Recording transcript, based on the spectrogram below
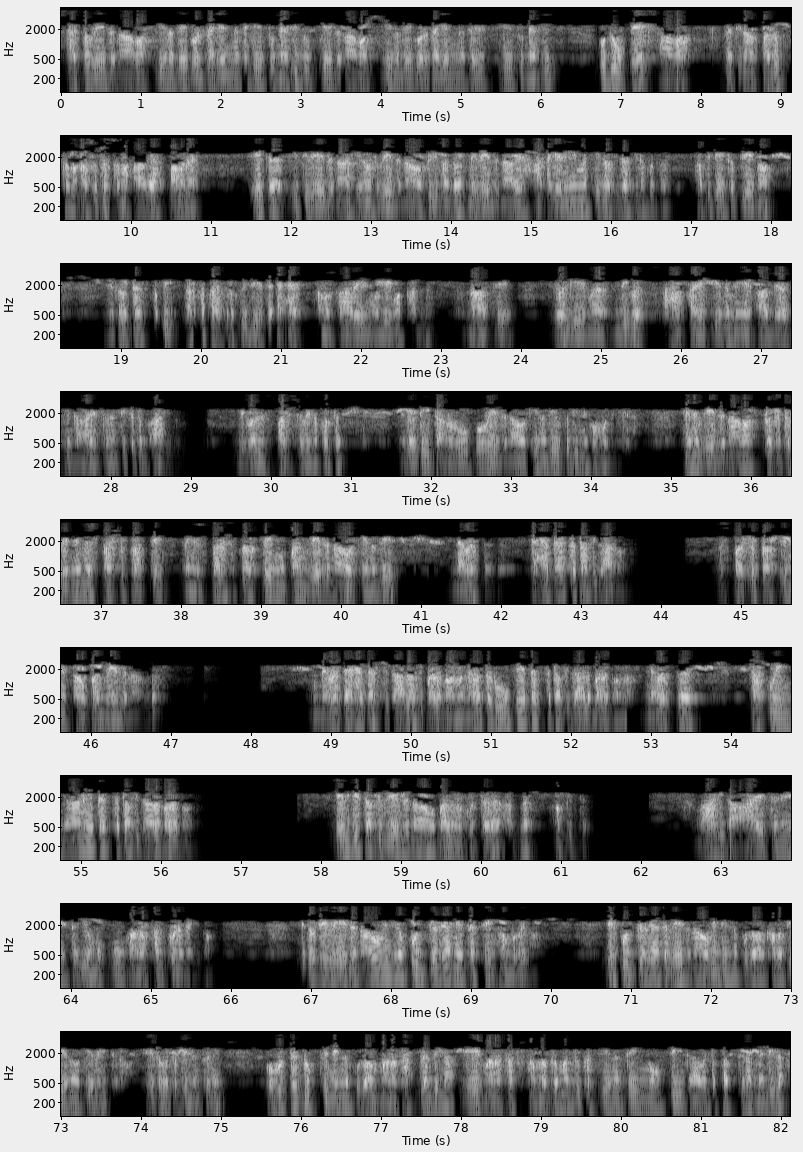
සැප වේදනාවක් කියන දේ ගොඩනගෙන්නට හේතු නැති දුක් වේදනාවක් කියන දේ ගොඩනගෙන්නට හේතු නැති බුදු උපේක්ෂාවක් නැතිනම් අදුක්කම අසුඛ ස්වභාවයක් පමණයි. ඒක ඉති වේදනා කියනකොට වේදනාව පිළිබඳව මේ වේදනාවේ හට ගැනීම කියලා අපි දකිනකොට අපිට ඒක පේනවා. එතකොට අපි අර කතා කරපු විදිහට ඇහැ අනුසාරයෙන් වගේම කන, නාසය, ඒ වගේම දිව සහ කය කියන මේ ආධ්‍යාත්මික ආයතන ටිකට බාහිර දේවල් ස්පර්ශ වෙනකොට ඒකට ඊට අනුරූප වේදනාව කියන දේ උපදින්නේ කොහොමද කියලා. එන වේදනාවක් ප්‍රකට වෙන්නේම ස්පර්ශ ප්‍රත්‍යයෙන්. මේ ස්පර්ශ ප්‍රත්‍යයෙන් උපන් වේදනාව කියන දේ නැවත ඇහැපැත්තට අපි ගන්නවා. ස්පර්ශ ප්‍රත්‍යයෙන් උපන් වේදනාව නැවත ඇහැපැත්ත දාලා අපි බලනවා. නැවත රූපේ පැත්තට අපි දාලා බලනවා. නැවත චක්කු විඥානයේ පැත්තට අපි දාලා බලනවා. ඒ විදිහට අපි වේදනාව බලනකොට අන්න අපිට බාහිර ආයතනයට යොමු වූ මනසක් ගොඩනගෙනවා. එතකොට මේ වේදනාව විඳින පුද්ගලයා මේ පැත්තෙන් හම්බ වෙනවා. ඒ පුද්ගලයාට වේදනාව විඳින්න පුළුවන්කම තියෙනවා කියලා හිතනවා. ඒකවට වෙනසනේ ඔහුට දුක් විඳින්න පුළුවන් මනසක් ලැබිලා ඒ මනසක් සමගම දුක කියන දෙයින් ඔහු පීඩාවට පත් වෙලා මැදිලා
